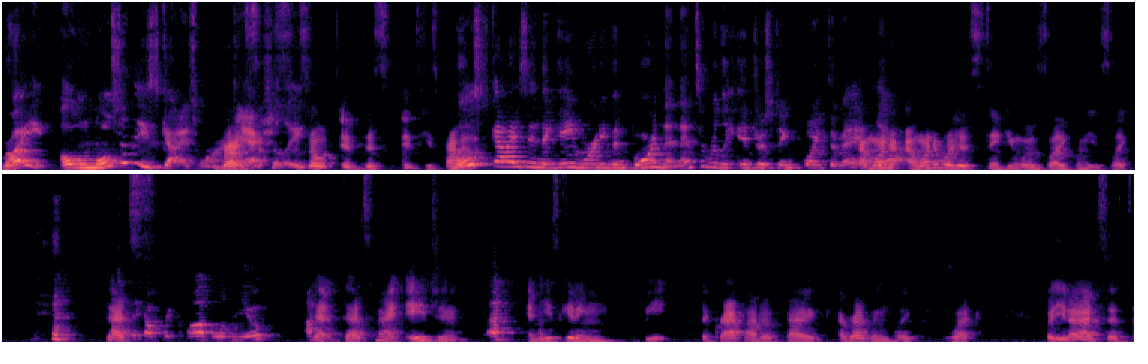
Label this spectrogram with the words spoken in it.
right. Oh, most of these guys weren't Right. actually. So, if this, if he's probably. most guys in the game weren't even born then. That's a really interesting point to make. I wonder. yeah. I wonder what his thinking was like when he's like, "That's think I'll Claude Lemieux. that that's my agent, and he's getting beat the crap out of by a Red Wing. Like what? But you know that's that's,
